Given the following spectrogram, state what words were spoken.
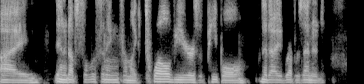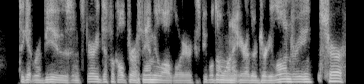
I ended up soliciting from like 12 years of people that I represented to get reviews. And it's very difficult for a family law lawyer because people don't want to air their dirty laundry. Sure.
